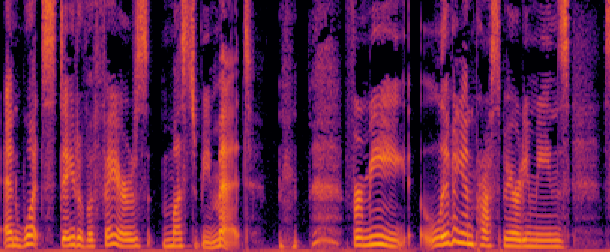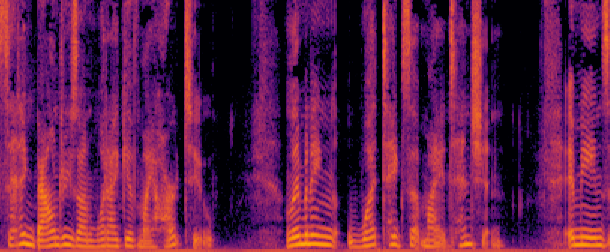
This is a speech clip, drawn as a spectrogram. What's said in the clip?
and what state of affairs must be met? For me, living in prosperity means setting boundaries on what I give my heart to, limiting what takes up my attention. It means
